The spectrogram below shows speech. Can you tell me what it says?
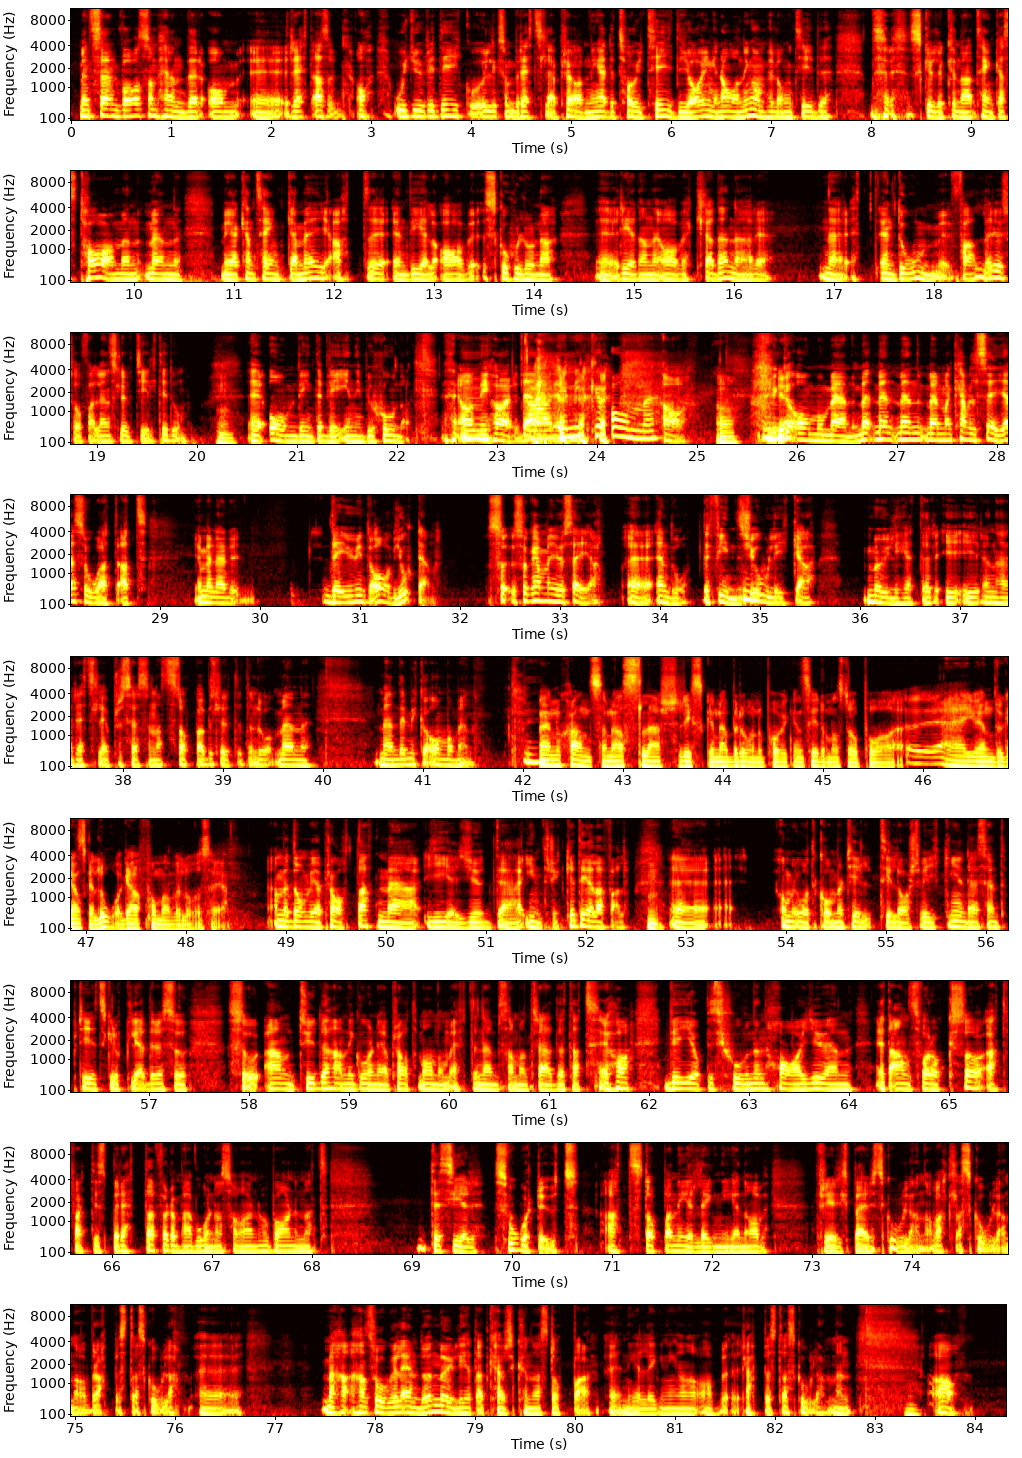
men sen vad som händer om eh, rätt, alltså, oh, och juridik och liksom rättsliga prövningar, det tar ju tid. Jag har ingen aning om hur lång tid det, det skulle kunna tänkas ta men, men, men jag kan tänka mig att eh, en del av skolorna eh, redan är avvecklade när, när ett, en dom faller i så fall, en slutgiltig dom. Mm. Eh, om det inte blir inhibition då. ja, mm. ni hör. Det är, ja, det är mycket om. ja, ja. Mycket om och men. Men, men, men, men man kan väl säga så att, att jag menar, det är ju inte avgjort än. Så, så kan man ju säga eh, ändå. Det finns ju mm. olika möjligheter i, i den här rättsliga processen att stoppa beslutet ändå. Men, men det är mycket om och men. Mm. Men chanserna slash riskerna beroende på vilken sida man står på eh, är ju ändå ganska låga får man väl lov att säga. ja, men de vi har pratat med ger ju det intrycket i alla fall. Mm. Eh, om jag återkommer till, till Lars Viking, där Centerpartiets gruppledare, så, så antydde han igår när jag pratade med honom efter nämndsammanträdet att ja, vi i oppositionen har ju en, ett ansvar också att faktiskt berätta för de här vårdnadshavarna och barnen att det ser svårt ut att stoppa nedläggningen av Fredriksbergsskolan, av Atlasskolan, av Rappesta skola. Eh, men han, såg väl ändå en möjlighet att kanske kunna stoppa eh, nedläggningen av Rappesta skola. Men mm. ja,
